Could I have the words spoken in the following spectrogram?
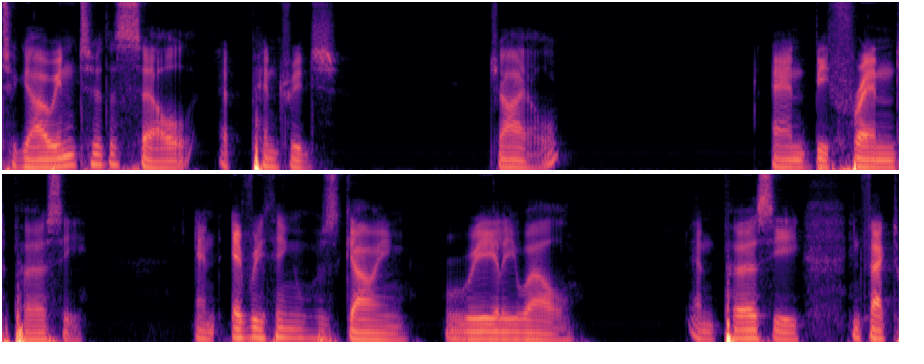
to go into the cell at Pentridge Jail and befriend Percy and everything was going really well. And Percy, in fact,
